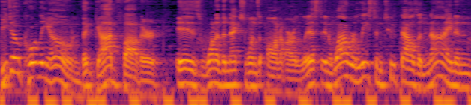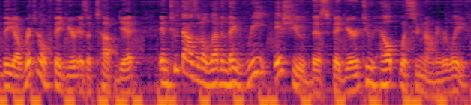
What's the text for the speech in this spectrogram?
Vito Corleone, The Godfather, is one of the next ones on our list, and while released in 2009 and the original figure is a tough get, in 2011 they reissued this figure to help with tsunami relief.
